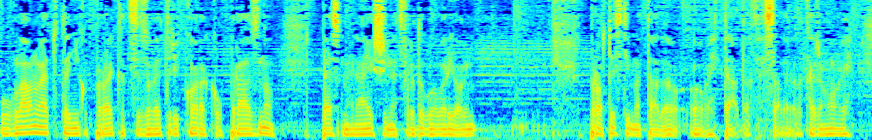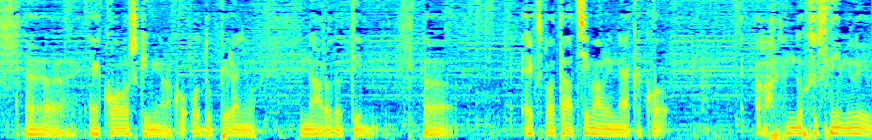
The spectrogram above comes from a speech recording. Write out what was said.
uglavnom, eto, taj njihov projekat se zove Tri koraka u prazno, pesma je najviše na tvrdo govori o ovim protestima tada, ovaj, tada, sada da kažem, ovaj, uh, ekološkim i onako odupiranju naroda tim uh, eksploatacijama, ali nekako uh, dok su snimili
